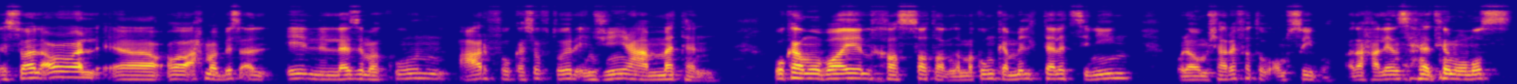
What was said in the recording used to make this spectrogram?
السؤال الأول آه، هو أحمد بيسأل إيه اللي لازم أكون عارفه ك software engineer عامة؟ وكموبايل خاصة لما أكون كملت ثلاث سنين ولو مش عارفها تبقى مصيبة. أنا حاليا سنتين ونص.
